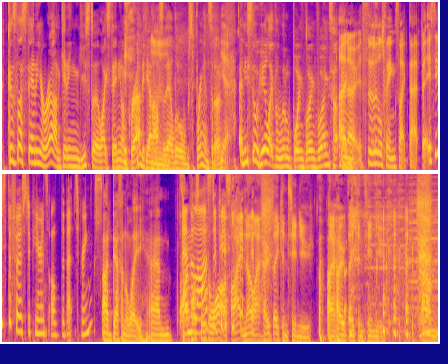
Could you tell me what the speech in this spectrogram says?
because they're standing around getting used to like standing on ground again after their little spring incident. Yeah. And you still hear like the little boing, boing, boings happening. I know it's the little things like that. But is this the first appearance of the Bat Springs? Uh, definitely. And quite And the last the last. appearance. I know. I hope they continue. I hope they continue. Um,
